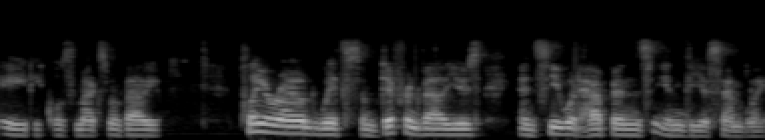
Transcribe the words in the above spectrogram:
8 equals the maximum value play around with some different values and see what happens in the assembly.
